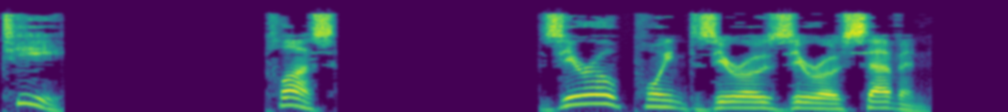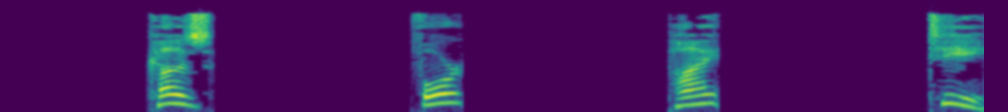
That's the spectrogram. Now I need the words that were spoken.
t plus 0.007 cos 4 pi t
